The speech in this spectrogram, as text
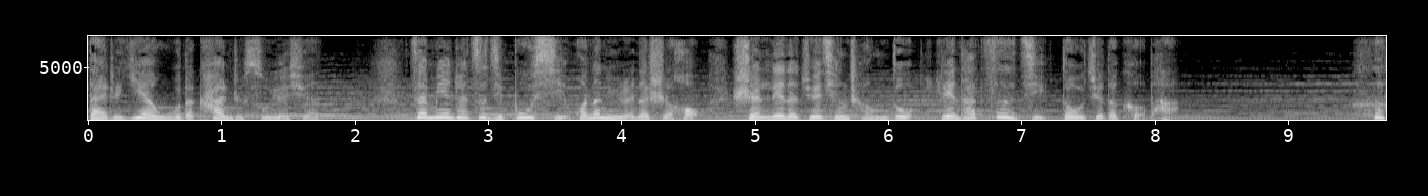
带着厌恶的看着苏月轩，在面对自己不喜欢的女人的时候，沈炼的绝情程度连他自己都觉得可怕。哼！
